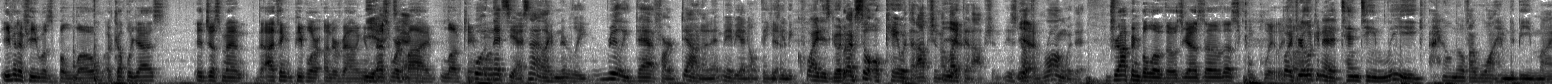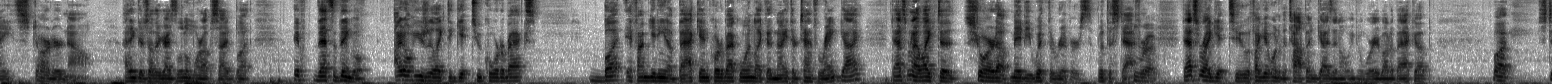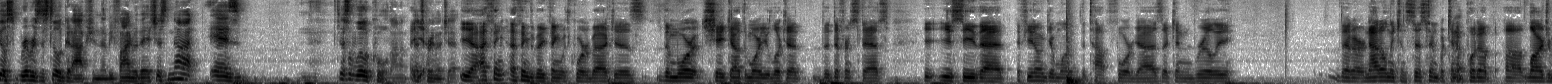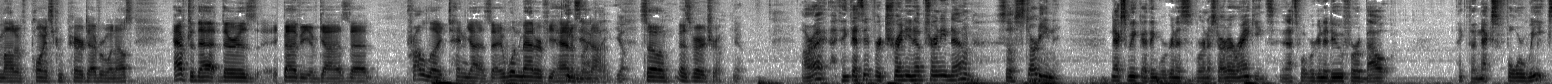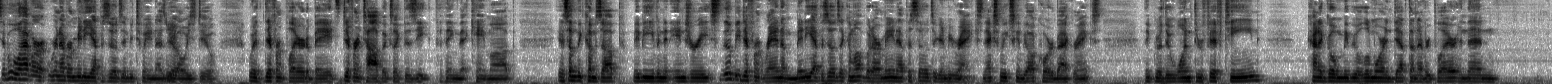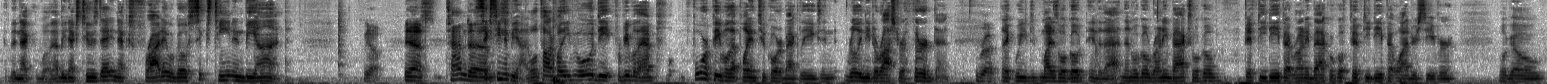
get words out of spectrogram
even if he was below a couple of guys, it just meant that I think people are undervaluing him. Yeah, that's where exactly. my love came Well, from. Well, and that's yeah. It's not like I'm really really that far down on it. Maybe I don't think he's Yeah. going to be quite as good. But I'm still okay with that option. I like that option. There's Yeah. nothing wrong with it. Dropping below those guys, though, that's completely. But if you're looking at a 10 team league, I don't know if I want him to be my starter now. I think there's other guys a little more upside, but if that's the thing, well, I don't usually like to get two quarterbacks. But if I'm getting a back end quarterback one, like a ninth or tenth ranked guy, that's when I like to shore it up, maybe with the Rivers, with the Stafford. Right. That's where I get to. If I get one of the top end guys, I don't even worry about a backup. But still, Rivers is still a good option. I'd be fine with it. It's just not as, just a little cooled on him. That's Yeah. pretty much it. Yeah, I think I think the big thing with quarterback is the more it shake out, the more you look at the different stats, you see that if you don't get one of the top four guys that can really that are not only consistent but can Yep. put up a large amount of points compared to everyone else, after that, there is a bevy of guys that probably like ten guys that it wouldn't matter if you had them or not. yep. So that's very true. All right, I think that's it for trending up, trending down. So starting next week, I think we're gonna we're gonna start our rankings, and that's what we're gonna do for about I think the next four weeks. And we'll have our we're gonna have our mini episodes in between, as we always do, with different player debates, different topics like the Zeke the thing that came up. If something comes up, maybe even an injury, so there'll be different random mini episodes that come up. But our main episodes are gonna be ranks. Next week's gonna be all quarterback ranks. I think we'll do one through fifteen, kind of go maybe a little more in depth on every player, and then the next well that'll be next Tuesday. Next Friday we'll go 16 and beyond. Yeah. Yeah, it's time to 16 and beyond. We'll talk about even we'll go deep for people that have four people that play in two quarterback leagues and really need to roster a third. Then Right. like we might as well go into that, and then we'll go running backs. We'll go 50 deep at running back. We'll go 50 deep at wide receiver. We'll go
